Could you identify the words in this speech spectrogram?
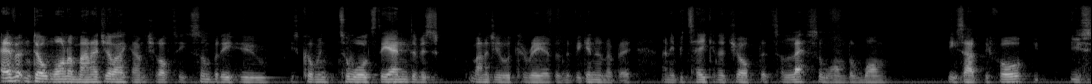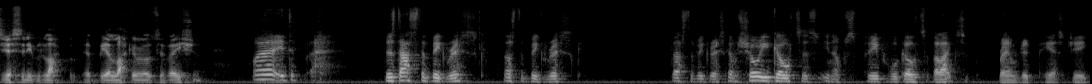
Everton don't want a manager like Ancelotti, somebody who is coming towards the end of his managerial career than the beginning of it, and he'd be taking a job that's a lesser one than one he's had before. You suggested it would lack, it'd be a lack of motivation. Well, it, there's, that's the big risk. That's the big risk. That's the big risk. I'm sure you go to, you know, people will go to the likes of Real Madrid, PSG,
